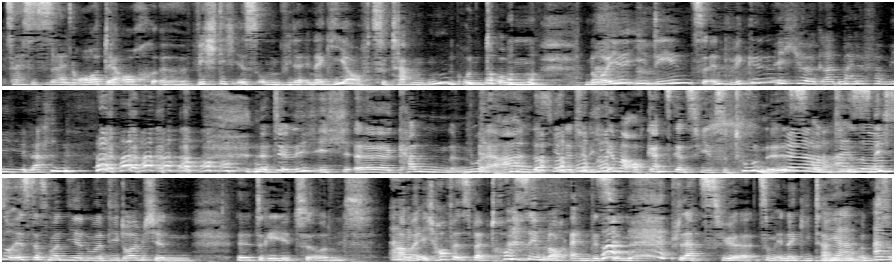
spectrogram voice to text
Das heißt, es ist ein Ort, der auch äh, wichtig ist, um wieder Energie aufzutanken und um neue Ideen zu entwickeln. Ich höre gerade meine Familie lachen. natürlich, ich äh, kann nur erahnen, dass hier natürlich immer auch ganz, ganz viel zu tun ist ja, und also, es nicht so ist, dass man hier nur die Däumchen äh, dreht und also aber ich hoffe, es bleibt trotzdem noch ein bisschen Platz für zum Energietanken. Ja, also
